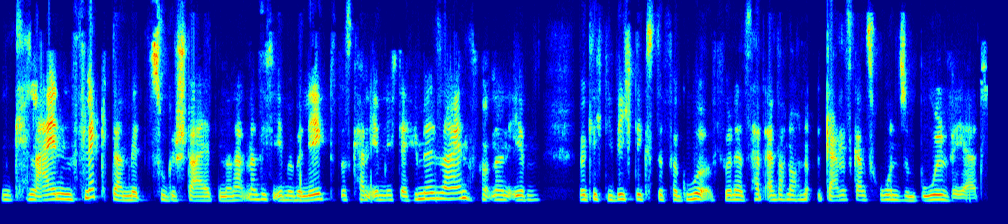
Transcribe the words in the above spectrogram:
einen kleinen Fleck damit zu gestalten. Dann hat man sich eben überlegt, das kann eben nicht der Himmel sein, sondern eben wirklich die wichtigste Figur das hat einfach noch einen ganz, ganz hohen Symbolwert.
